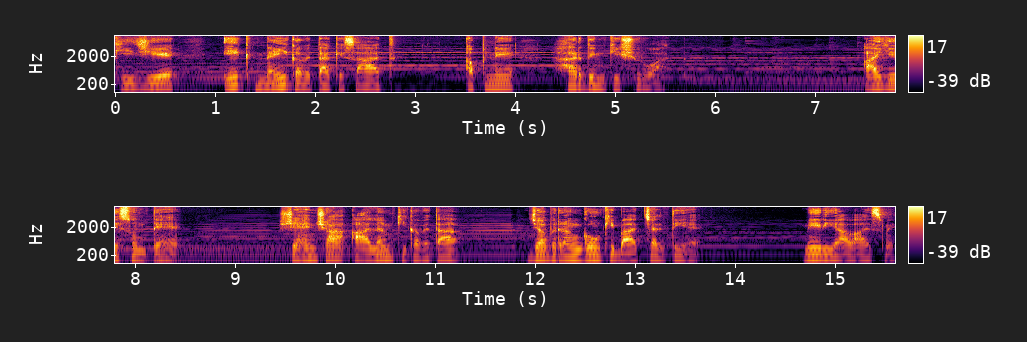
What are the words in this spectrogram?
कीजिए एक नई कविता के साथ अपने हर दिन की शुरुआत। आइए सुनते हैं शहनशाह आलम की कविता, जब रंगों की बात चलती है, मेरी आवाज़ में।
